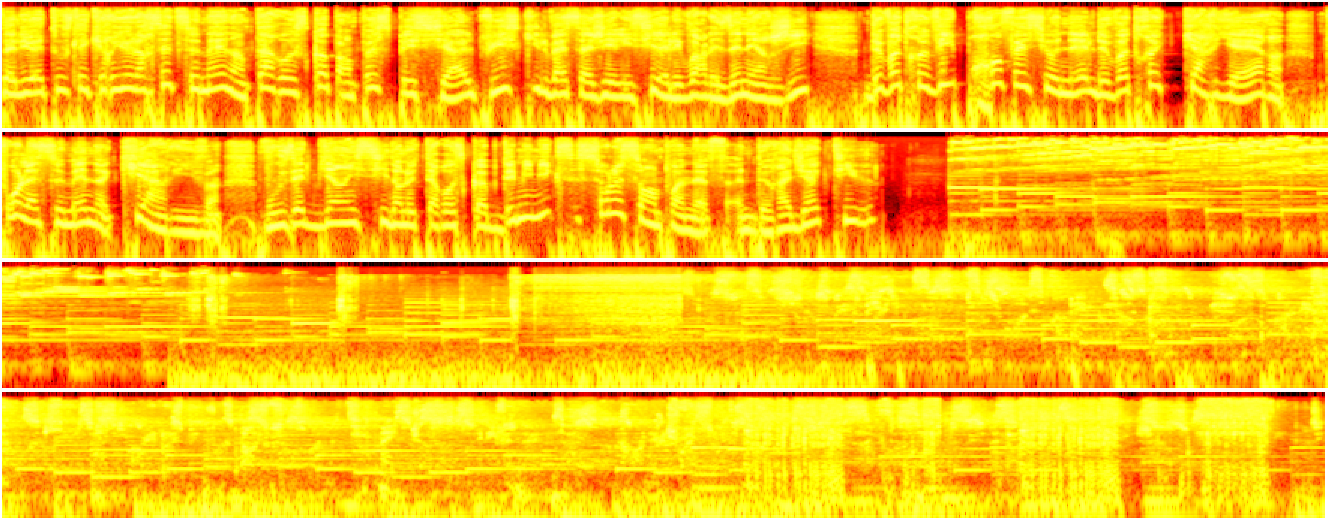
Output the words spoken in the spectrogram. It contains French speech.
Salut à tous les curieux. Alors cette semaine, un taroscope un peu spécial puisqu'il va s'agir ici d'aller voir les énergies de votre vie professionnelle, de votre carrière pour la semaine qui arrive. Vous êtes bien ici dans le taroscope de Mimix sur le 101.9 de Radioactive.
